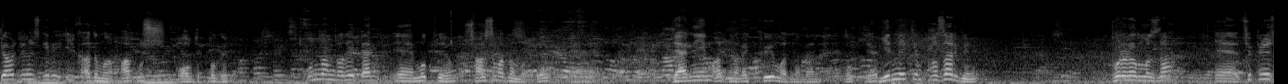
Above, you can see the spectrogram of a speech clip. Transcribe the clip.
Gördüğünüz gibi ilk adımı atmış olduk bugün. Bundan dolayı ben e, mutluyum. Şahsım adına mutluyum. E, derneğim adına ve köyüm adına ben mutluyum. 20 Ekim Pazar günü programımızda e, sürpriz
